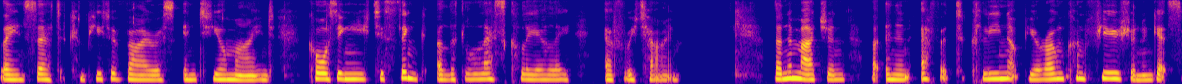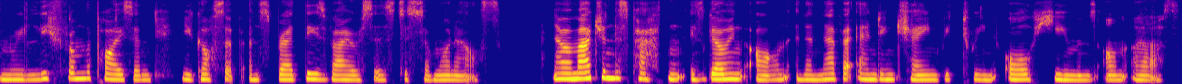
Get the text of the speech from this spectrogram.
they insert a computer virus into your mind, causing you to think a little less clearly every time. Then imagine that in an effort to clean up your own confusion and get some relief from the poison, you gossip and spread these viruses to someone else. Now imagine this pattern is going on in a never ending chain between all humans on Earth.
